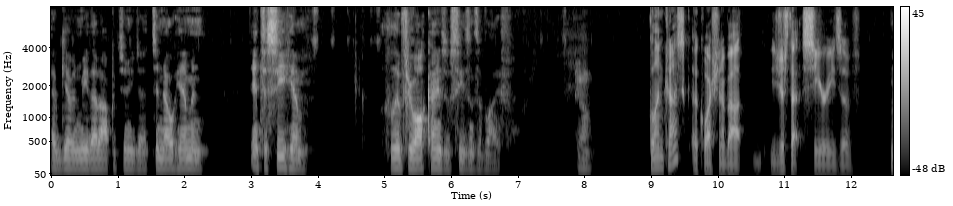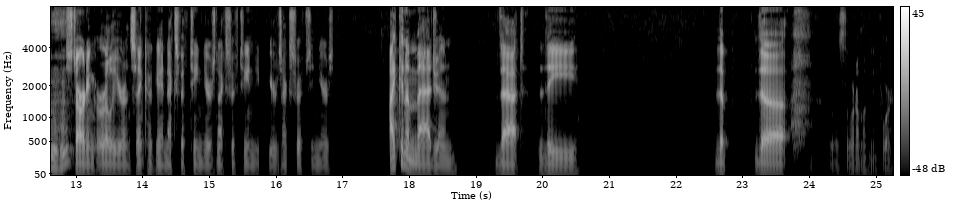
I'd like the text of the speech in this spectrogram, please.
have given me that opportunity to, to know Him and, and to see Him live through all kinds of seasons of life. Yeah. Glen, can I ask a question about just that series of mm-hmm. starting earlier and saying, okay, next 15 years, next 15 years, next 15 years? I can imagine that the, the, the, what's the word I'm looking for?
